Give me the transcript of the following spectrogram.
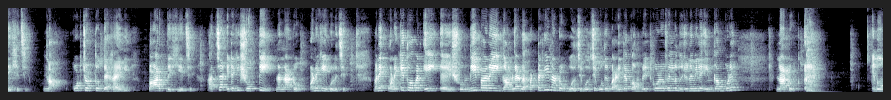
দেখেছি। না কোর্ট চত্বর দেখায়নি, পার্ক দেখিয়েছে। আচ্ছা এটা কি সত্যি না নাটক? অনেকেই বলেছে। মানে অনেকে তো আবার এই সন্দীপ আর এই গামলার ব্যাপারটাকেই নাটক বলছে। বলছে ওদের বাড়িটা কমপ্লিট করে ফেলল, দুজনে মিলে ইনকাম করে। নাটক। এবং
